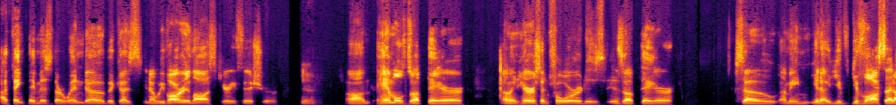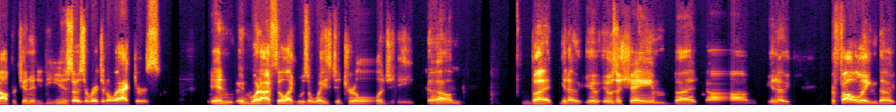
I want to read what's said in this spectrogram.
I think they missed their window because, you know, we've already lost Carrie Fisher. Yeah. Um, Hamill's up there. I mean, Harrison Ford is is up there. So, I mean, you know, you've you've lost that opportunity to use those original actors in in what I feel like was a wasted trilogy. Um, but you know, it, it was a shame. But um, you know, you're following the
